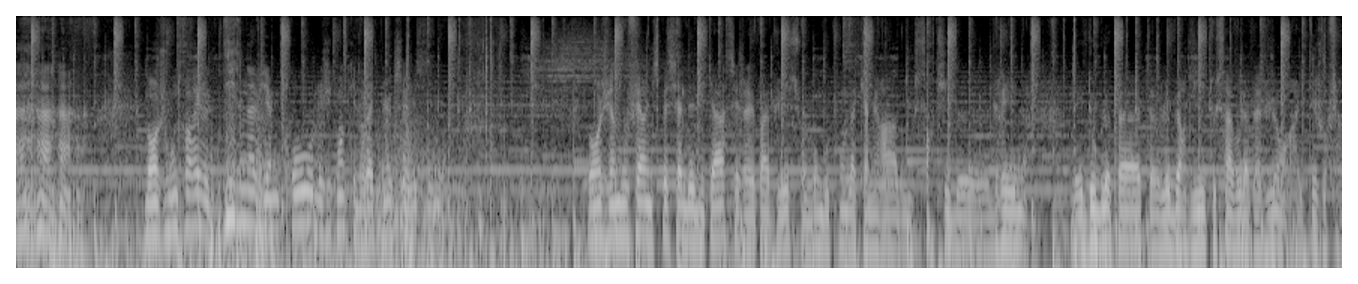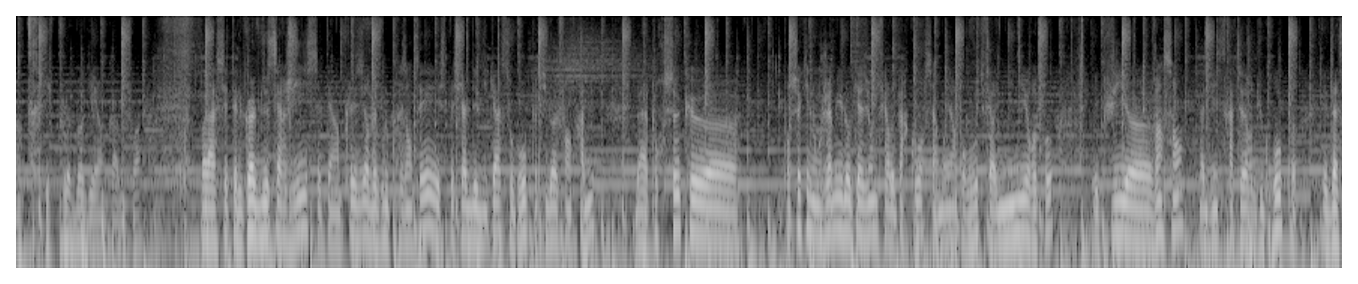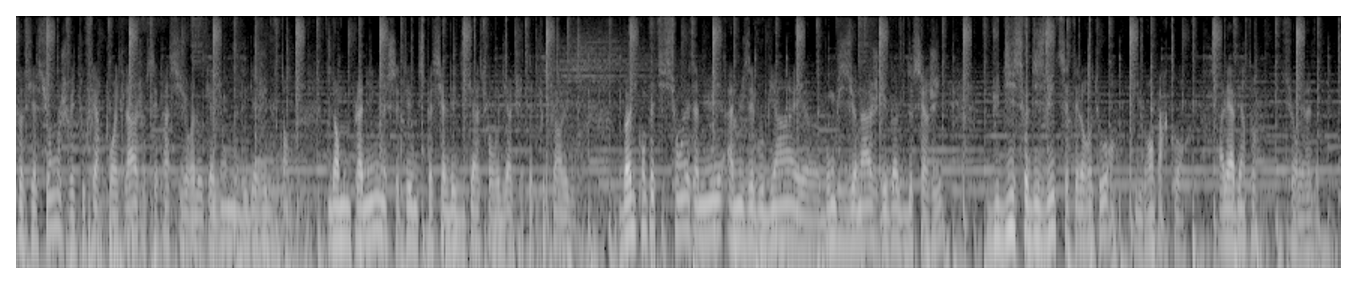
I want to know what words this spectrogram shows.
là Bon, je vous montrerai le 19e trou, logiquement qui devrait être mieux que celui-ci. Bon, je viens de vous faire une spéciale dédicace et j'avais pas appuyé sur le bon bouton de la caméra, donc sortie de green, les doubles putts, le birdie, tout ça, vous l'avez pas vu. En réalité, je vais faire un triple bogey encore une fois. Voilà, c'était le golf de Sergi, c'était un plaisir de vous le présenter et spéciale dédicace au groupe Petit Golf entre amis. Bah, pour, ceux que, euh, pour ceux qui n'ont jamais eu l'occasion de faire le parcours, c'est un moyen pour vous de faire une mini reco. Et puis euh, Vincent, l'administrateur du groupe et de l'association, je vais tout faire pour être là. Je ne sais pas si j'aurai l'occasion de me dégager du temps dans mon planning, mais c'était une spéciale dédicace pour vous dire que j'étais tout cœur avec vous. Bonne compétition les amis, amusez-vous bien et euh, bon visionnage du golf de Sergi. Du 10 au 18, c'était le retour du grand parcours. Allez, à bientôt sur les réseaux.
